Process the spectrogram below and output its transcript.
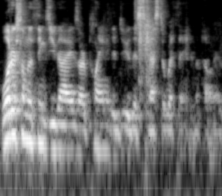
What are some of the things you guys are planning to do this semester with the hidden opponent?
